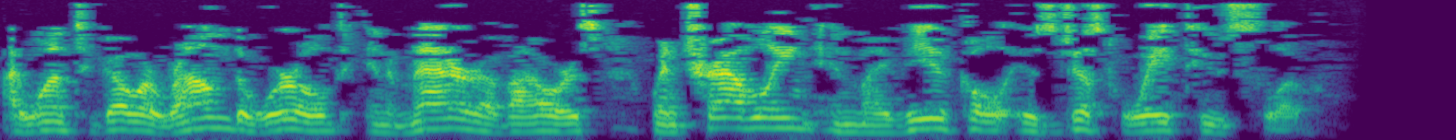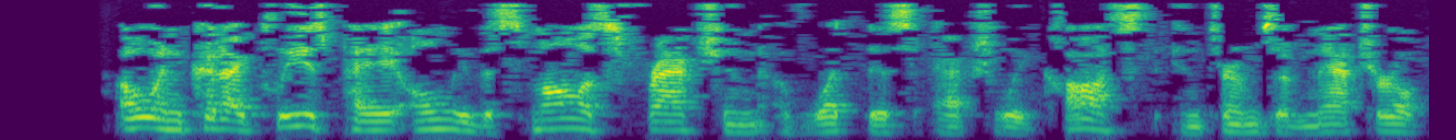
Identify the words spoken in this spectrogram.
I want to go around the world in a matter of hours when traveling in my vehicle is just way too slow? Oh, and could I please pay only the smallest fraction of what this actually costs in terms of natural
